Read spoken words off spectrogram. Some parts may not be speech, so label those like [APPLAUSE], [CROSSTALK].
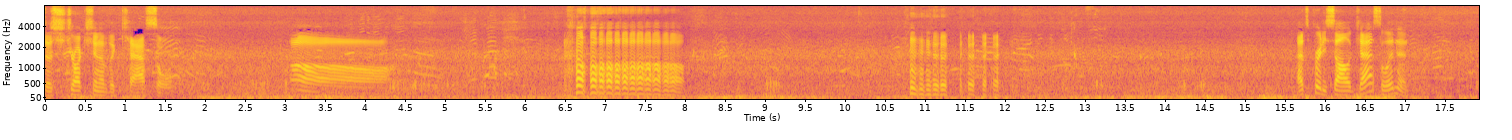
destruction of the castle. Oh. [LAUGHS] That's pretty solid castle, isn't it?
